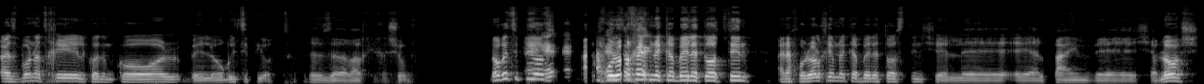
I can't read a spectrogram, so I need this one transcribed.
אז בואו נתחיל קודם כל בלהוריד ציפיות. אני חושב שזה הדבר הכי חשוב. להוריד ציפיות. אה, אה, אנחנו לא. הולכים לקבל את אוסטין, אנחנו לא הולכים לקבל את אוסטין של אה, אה, 2003,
